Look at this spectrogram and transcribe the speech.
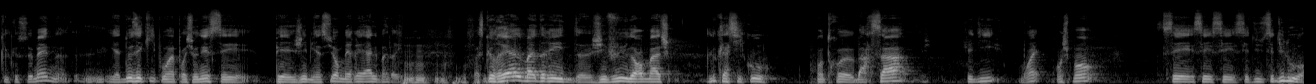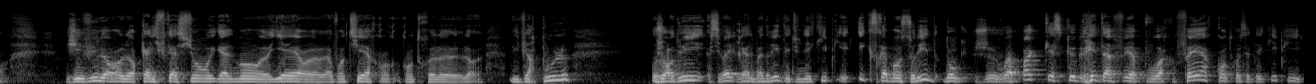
quelques semaines, il y a deux équipes qui ont impressionné, c'est PSG bien sûr, mais Real Madrid. Parce que Real Madrid, j'ai vu leur match, le Classico contre Barça, j'ai dit, ouais, franchement, c'est du, du lourd. J'ai vu leur, leur qualification également euh, hier, euh, avant-hier, con- contre le- le- Liverpool. Aujourd'hui, c'est vrai que Real Madrid est une équipe qui est extrêmement solide, donc je ne vois pas qu'est-ce que Getafe va pouvoir faire contre cette équipe qui,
